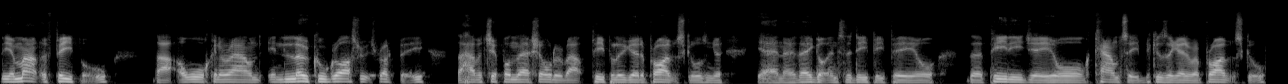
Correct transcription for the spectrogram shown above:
the amount of people that are walking around in local grassroots rugby that have a chip on their shoulder about people who go to private schools and go, yeah, no, they got into the DPP or the PDG or county because they go to a private school,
